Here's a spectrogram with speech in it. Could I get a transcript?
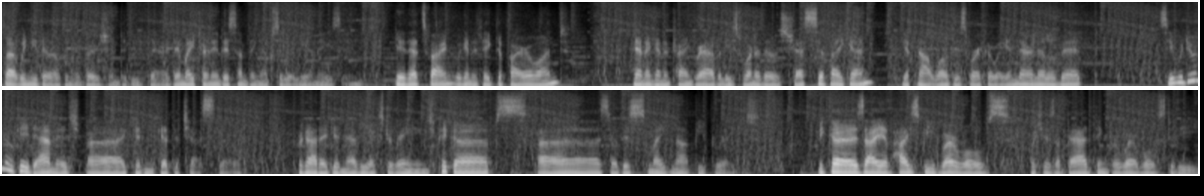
But we need their ultimate version, to be fair. They might turn into something absolutely amazing. Okay, that's fine. We're going to take the fire wand. Then I'm going to try and grab at least one of those chests if I can. If not, we'll just work our way in there a little bit. See, we're doing okay damage. Uh, I couldn't get the chest, though. Forgot I didn't have the extra range pickups. Uh, so this might not be great. Because I have high-speed werewolves, which is a bad thing for werewolves to be.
